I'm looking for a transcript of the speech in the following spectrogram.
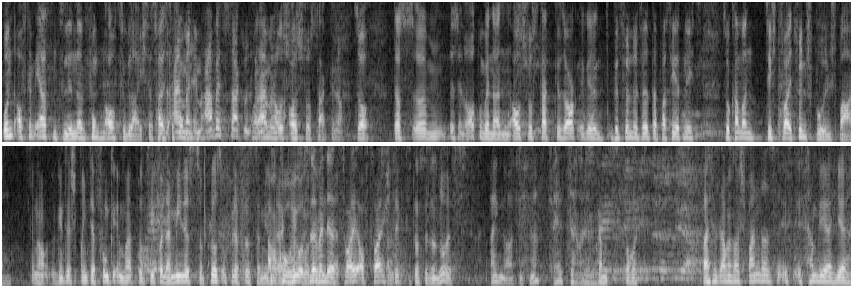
und auf dem ersten Zylinder funken auch zugleich. Das heißt, Also einmal im Arbeitstakt und, und einmal im Ausschluss. Ausschlusstakt. Genau. So, das ähm, ist in Ordnung, wenn dann ein Ausschlusstakt gesorgt, äh, ge- gezündet wird, da passiert nichts. So kann man sich zwei Zündspulen sparen. Genau, da springt der Funke immer im Prinzip von der Minus zum Plus und von der Plus zur Minus. Aber kurios, ne, wenn der gut, 2 auf 2 steckt, dass der dann läuft. Eigenartig, ne? Seltsam. Das ist ganz verrückt. Was jetzt aber noch Spannendes ist, ist, haben wir hier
